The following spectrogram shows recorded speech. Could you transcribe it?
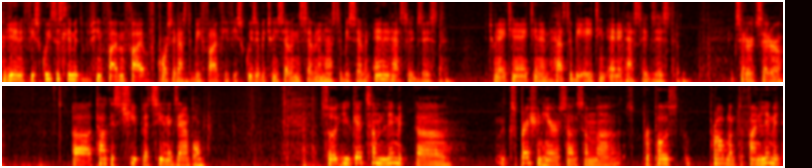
Again, if you squeeze this limit between 5 and 5, of course it has to be 5. If you squeeze it between 7 and 7, it has to be 7, and it has to exist. Between 18 and 18, and it has to be 18, and it has to exist. Etc., etc. Uh, talk is cheap. Let's see an example. So you get some limit uh, expression here, so, some uh, proposed problem to find a limit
